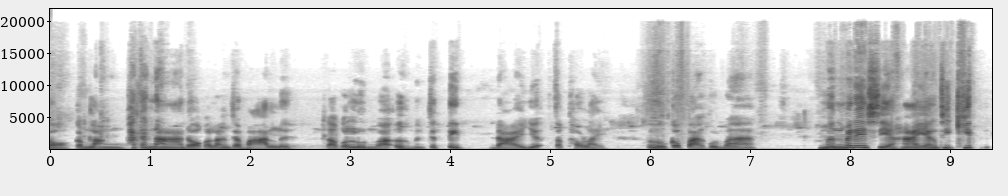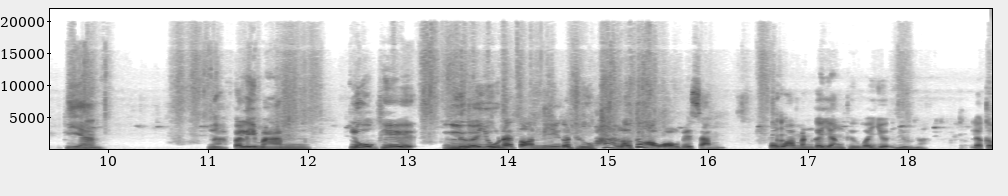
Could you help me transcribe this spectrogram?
ดอกกำลังพัฒนาดอกกำลังจะบานเลย เราก็ลุ้นว่า เออ มันจะติดได้เยอะสักเท่าไหร่ เออ ก็ปรากฏว่า มันไม่ได้เสียหายอย่างที่คิดพี่ยาม นะปริมาณลูกที่เหลืออยู่นะตอนนี้ก็ถือว่าเราต้องเอาออกด้วยซ้ำเพราะว่ามันก็ยังถือว่าเยอะอยู่นะแล้วก็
